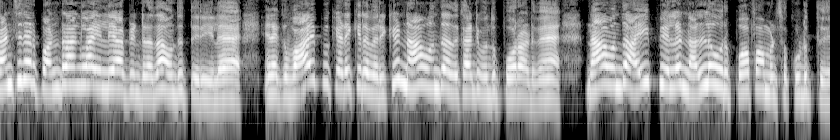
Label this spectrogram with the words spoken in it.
கன்சிடர் பண்ணுறாங்களா இல்லையா அப்படின்றதான் வந்து தெரியல. எனக்கு வாய்ப்பு கிடைக்கிற வரைக்கும் நான் வந்து அதுக்காண்டி வந்து போராடுவேன். நான் வந்து ஐபிஎல்ல நல்ல ஒரு பெர்ஃபார்மன்ஸை கொடுத்து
